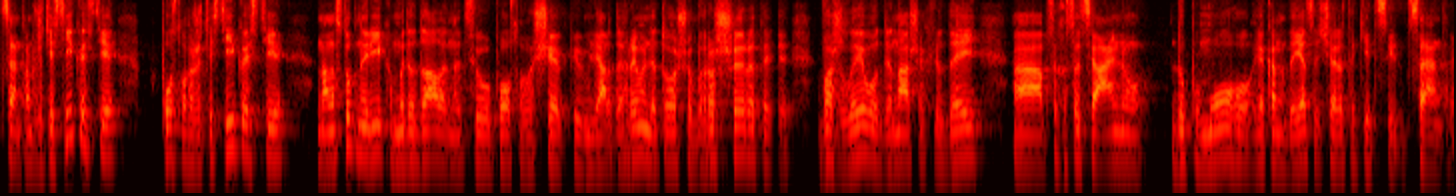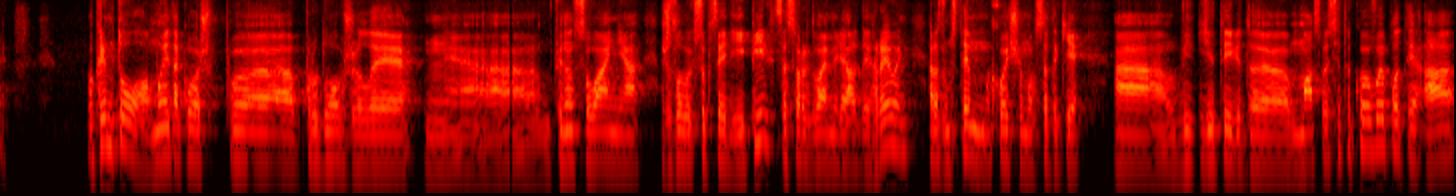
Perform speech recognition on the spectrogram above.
центрам життєстійкості, послуга життєстійкості. На наступний рік ми додали на цю послугу ще півмільярда гривень для того, щоб розширити важливу для наших людей психосоціальну допомогу, яка надається через такі ці центри. Окрім того, ми також е, продовжили е, фінансування житлових субсидій і пільг. Це 42 мільярди гривень. Разом з тим, ми хочемо все таки відійти від е, масовості такої виплати, а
